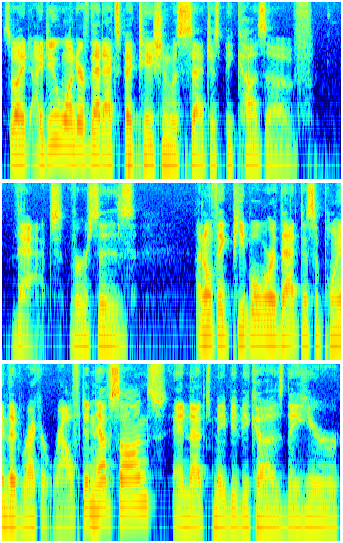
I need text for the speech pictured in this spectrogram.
so I, I do wonder if that expectation was set just because of that versus I don't think people were that disappointed that Wreck It Ralph didn't have songs. And that's maybe because they hear,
